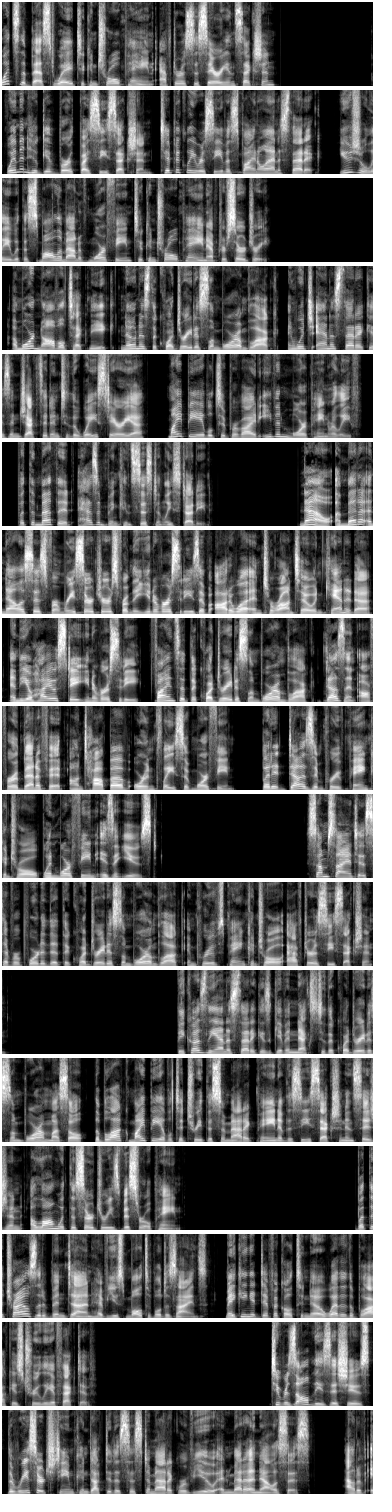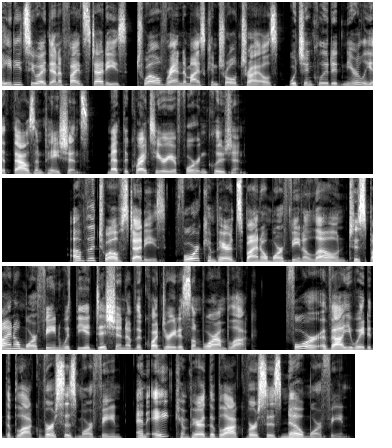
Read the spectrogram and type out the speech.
What's the best way to control pain after a cesarean section? Women who give birth by C section typically receive a spinal anesthetic, usually with a small amount of morphine to control pain after surgery. A more novel technique, known as the quadratus lumborum block, in which anesthetic is injected into the waist area, might be able to provide even more pain relief. But the method hasn't been consistently studied. Now, a meta analysis from researchers from the universities of Ottawa and Toronto in Canada and The Ohio State University finds that the quadratus lumborum block doesn't offer a benefit on top of or in place of morphine, but it does improve pain control when morphine isn't used. Some scientists have reported that the quadratus lumborum block improves pain control after a C section. Because the anesthetic is given next to the quadratus lumborum muscle, the block might be able to treat the somatic pain of the C section incision along with the surgery's visceral pain. But the trials that have been done have used multiple designs, making it difficult to know whether the block is truly effective. To resolve these issues, the research team conducted a systematic review and meta analysis, out of 82 identified studies, 12 randomized controlled trials, which included nearly a thousand patients, met the criteria for inclusion. Of the 12 studies, four compared spinal morphine alone to spinal morphine with the addition of the quadratus lumborum block. Four evaluated the block versus morphine, and eight compared the block versus no morphine.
